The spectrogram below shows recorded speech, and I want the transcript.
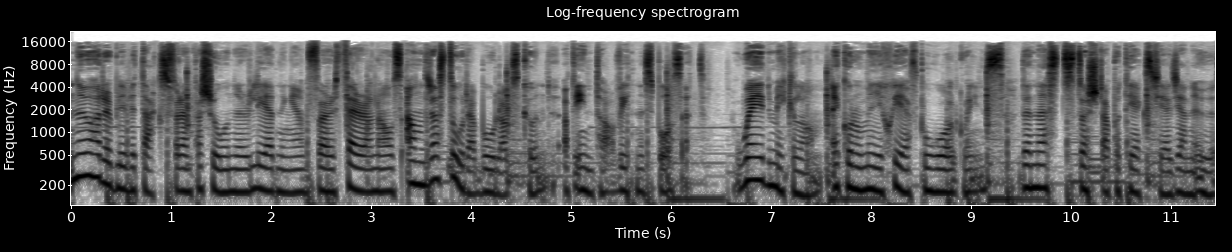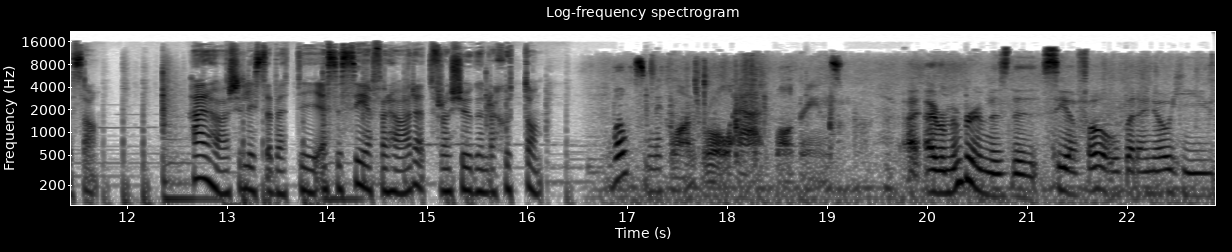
Nu har det blivit dags för en person ur ledningen för Theranos andra stora bolagskund att inta vittnesbåset. Wade Mickelon, ekonomichef på Walgreens, den näst största apotekskedjan i USA. Här hörs Elisabeth i SSC-förhöret från 2017. What was Michelon's role at Walgreens? I, I remember him as the CFO, but I know he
